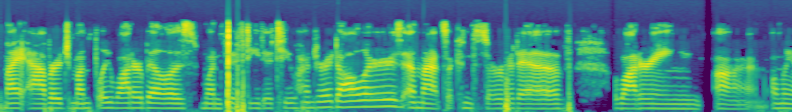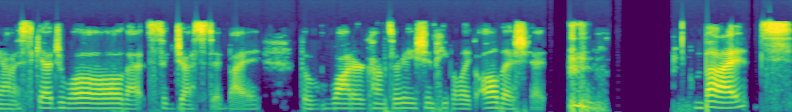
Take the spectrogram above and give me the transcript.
My average monthly water bill is 150 to $200, and that's a conservative watering um, only on a schedule that's suggested by the water conservation people, like all this shit. But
